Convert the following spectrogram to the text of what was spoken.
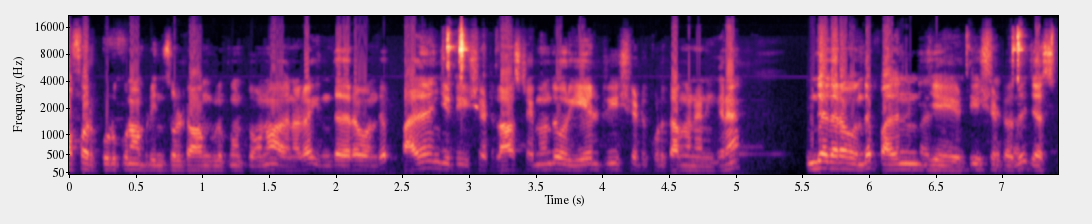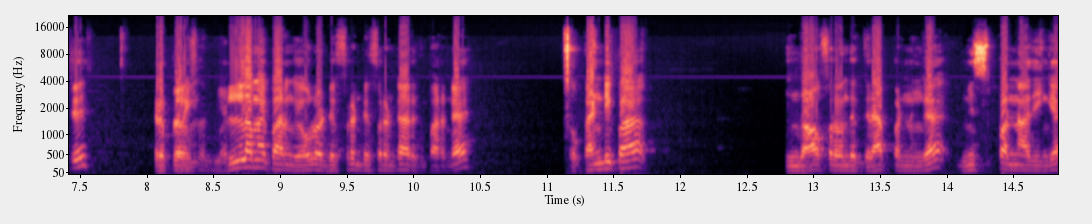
ஆஃபர் கொடுக்கணும் அப்படின்னு சொல்லிட்டு அவங்களுக்கும் தோணும். அதனால இந்த தடவை வந்து பதினஞ்சு டிஷர்ட் லாஸ்ட் டைம் வந்து ஒரு ஏழு டிஷர்ட் கொடுத்தாங்கன்னு நினைக்கிறேன். இந்த தடவை வந்து பதினஞ்சு டிஷர்ட் வந்து ஜஸ்ட் ட்ரிபிள் எல்லாமே பாருங்க. எவ்வளோ டிஃப்ரெண்ட் டிஃப்ரெண்ட்டாக இருக்கு பாருங்க. ஸோ கண்டிப்பாக இந்த ஆஃபர் வந்து கிராப் பண்ணுங்க. மிஸ் பண்ணாதீங்க.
